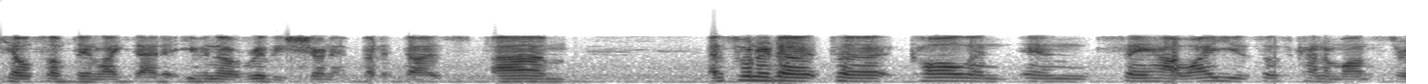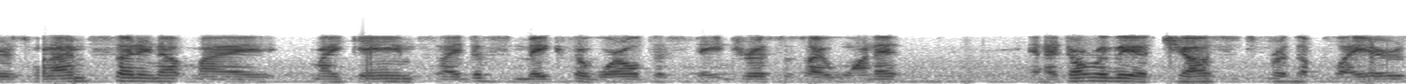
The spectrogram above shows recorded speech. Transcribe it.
kill something like that, even though it really shouldn't, but it does. Um, I just wanted to, to call and, and say how I use those kind of monsters when I'm setting up my my games. I just make the world as dangerous as I want it, and I don't really adjust for the players.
